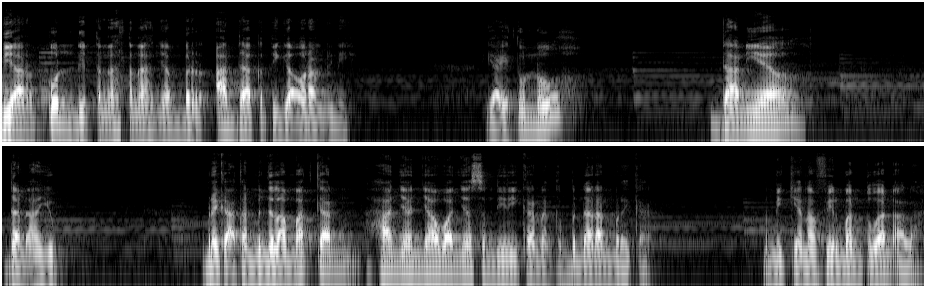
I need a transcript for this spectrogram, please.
Biarpun di tengah-tengahnya berada ketiga orang ini, yaitu Nuh, Daniel, dan Ayub. Mereka akan menyelamatkan hanya nyawanya sendiri karena kebenaran mereka. Demikianlah firman Tuhan Allah.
